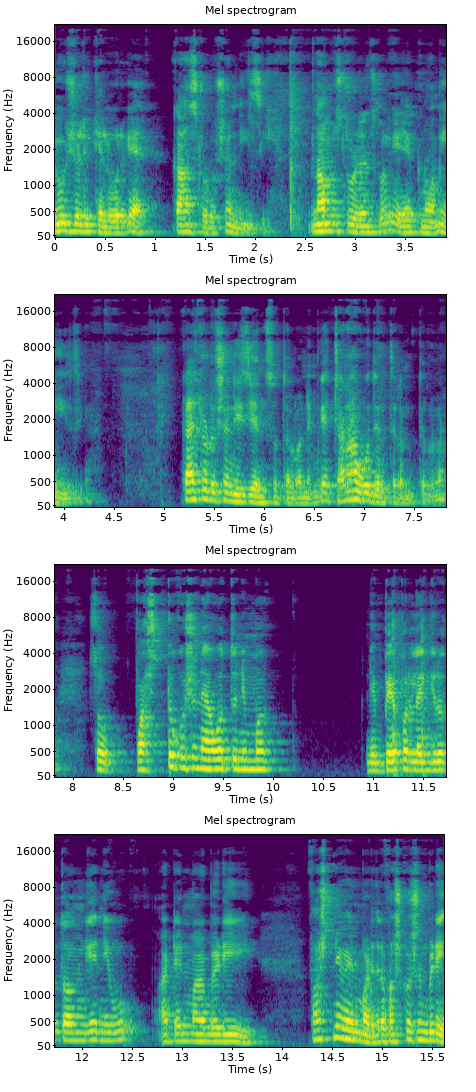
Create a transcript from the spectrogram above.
ಯೂಶ್ವಲಿ ಕೆಲವರಿಗೆ ಕಾನ್ಸ್ಟಿಟ್ಯೂಷನ್ ಈಸಿ ನಮ್ಮ ಸ್ಟೂಡೆಂಟ್ಸ್ಗಳಿಗೆ ಎಕನಾಮಿ ಈಸಿ ಕಾನ್ಸ್ಟಿಟ್ಯೂಷನ್ ಈಸಿ ಅನಿಸುತ್ತಲ್ವ ನಿಮಗೆ? ಚೆನ್ನಾಗಿ ಓದಿರ್ತೀರಂತಲ್ವ? ಸೊ ಫಸ್ಟ್ ಕ್ವಶನ್ ಯಾವತ್ತು ನಿಮ್ಮ ನಿಮ್ಮ ಪೇಪರಲ್ಲಿ ಹೆಂಗಿರುತ್ತೋ ಹಂಗೆ ನೀವು ಅಟೆಂಡ್ ಮಾಡಬೇಡಿ. ಫಸ್ಟ್ ನೀವೇನು ಮಾಡಿದ್ರೆ ಫಸ್ಟ್ ಕ್ವಶನ್ ಬಿಡಿ.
